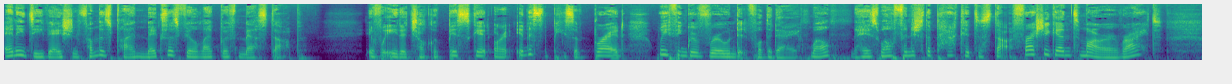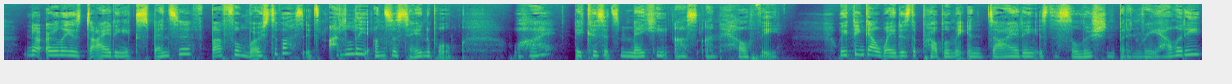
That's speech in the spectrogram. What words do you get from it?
Any deviation from this plan makes us feel like we've messed up. If we eat a chocolate biscuit or an innocent piece of bread, we think we've ruined it for the day. Well, may as well finish the packet to start fresh again tomorrow, right? Not only is dieting expensive, but for most of us, it's utterly unsustainable. Why? Because it's making us unhealthy. We think our weight is the problem and dieting is the solution, but in reality,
